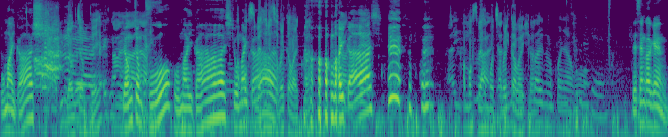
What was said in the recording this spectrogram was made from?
오마이갓 아, 0점대? 아, 0.95? 오마이갓 한 목숨에 하나 오마이갓 잡을까 말까? 오마이갓 한 목숨에 한번 잡을까 말까. 거냐고. 내 생각엔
